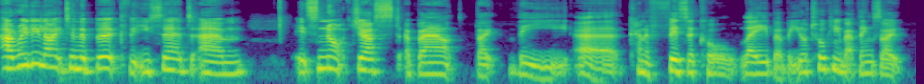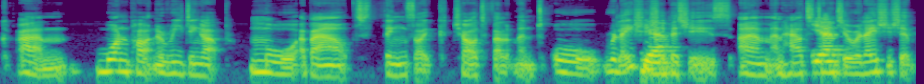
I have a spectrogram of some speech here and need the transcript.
I really liked in the book that you said um, it's not just about like the uh, kind of physical labor, but you're talking about things like um, one partner reading up more about things like child development or relationship yeah. issues um, and how to yeah. tend to your relationship.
